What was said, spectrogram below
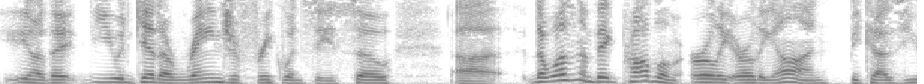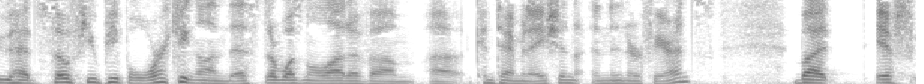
you know, that you would get a range of frequencies. So uh, there wasn't a big problem early, early on because you had so few people working on this. There wasn't a lot of um, uh, contamination and interference. But if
